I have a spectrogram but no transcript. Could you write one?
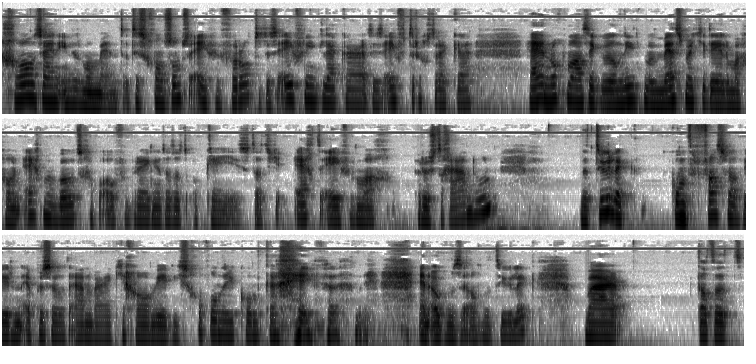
gewoon zijn in het moment. Het is gewoon soms even verrot. Het is even niet lekker. Het is even terugtrekken. Nogmaals, ik wil niet mijn mes met je delen, maar gewoon echt mijn boodschap overbrengen dat het oké is. Dat je echt even mag rustig aandoen. Natuurlijk komt er vast wel weer een episode aan waar ik je gewoon weer die schop onder je kont kan geven. en ook mezelf natuurlijk. Maar dat het,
